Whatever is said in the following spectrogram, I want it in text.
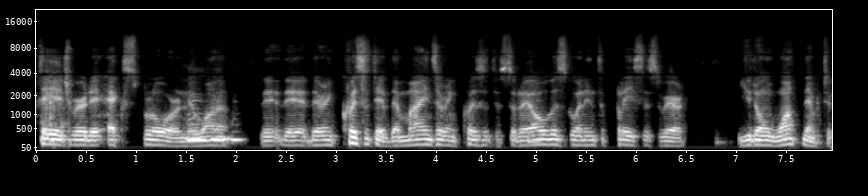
stage where they explore and they want to, they, they, they're inquisitive. Their minds are inquisitive. So they're always going into places where you don't want them to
